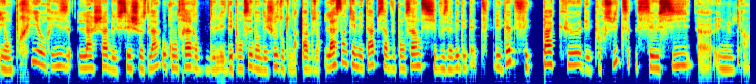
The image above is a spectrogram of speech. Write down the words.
et on priorise l'achat de ces choses-là, au contraire de les dépenser dans des choses dont on n'a pas besoin. La cinquième étape, ça vous concerne si vous avez des dettes. Les dettes, c'est pas que des poursuites, c'est aussi euh, un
